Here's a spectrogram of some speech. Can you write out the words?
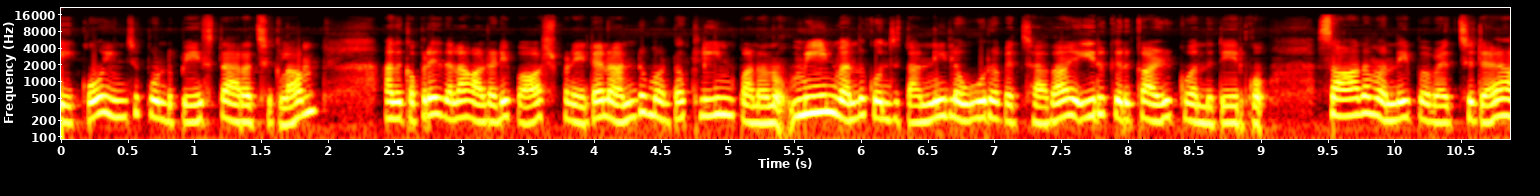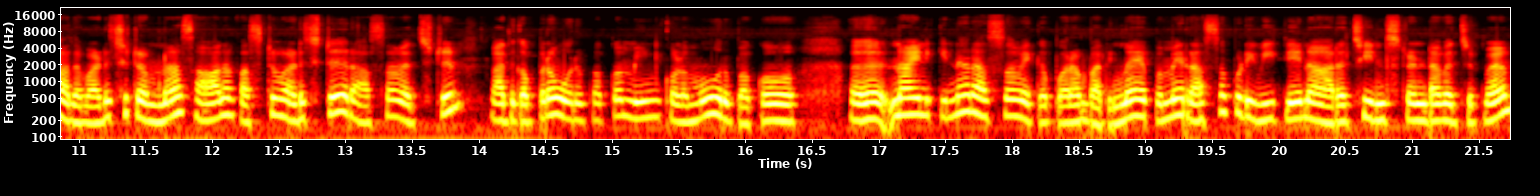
கேட்கும். இஞ்சி பூண்டு பேஸ்ட்டு அரைச்சிக்கலாம். அதுக்கப்புறம் இதெல்லாம் ஆல்ரெடி வாஷ் பண்ணிவிட்டேன் நண்டு மட்டும் க்ளீன் பண்ணணும். மீன் வந்து கொஞ்சம் தண்ணியில் ஊற வச்சாதான் இருக்க இருக்க அழுக்கு வந்துகிட்டே இருக்கும். சாதம் வந்து இப்போ வச்சுட்டேன். அதை வடிச்சிட்டோம்னா சாதம் ஃபஸ்ட்டு வடிச்சிட்டு ரசம் வச்சுட்டு அதுக்கப்புறம் ஒரு பக்கம் மீன் குழம்பும் ஒரு பக்கம் நான் இன்னைக்கு என்ன ரசம் வைக்க போகிறேன் பார்த்திங்கன்னா எப்போவுமே ரசப்பொடி வீட்லேயே நான் அரைச்சி இன்ஸ்டண்ட்டாக வச்சுப்பேன்.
